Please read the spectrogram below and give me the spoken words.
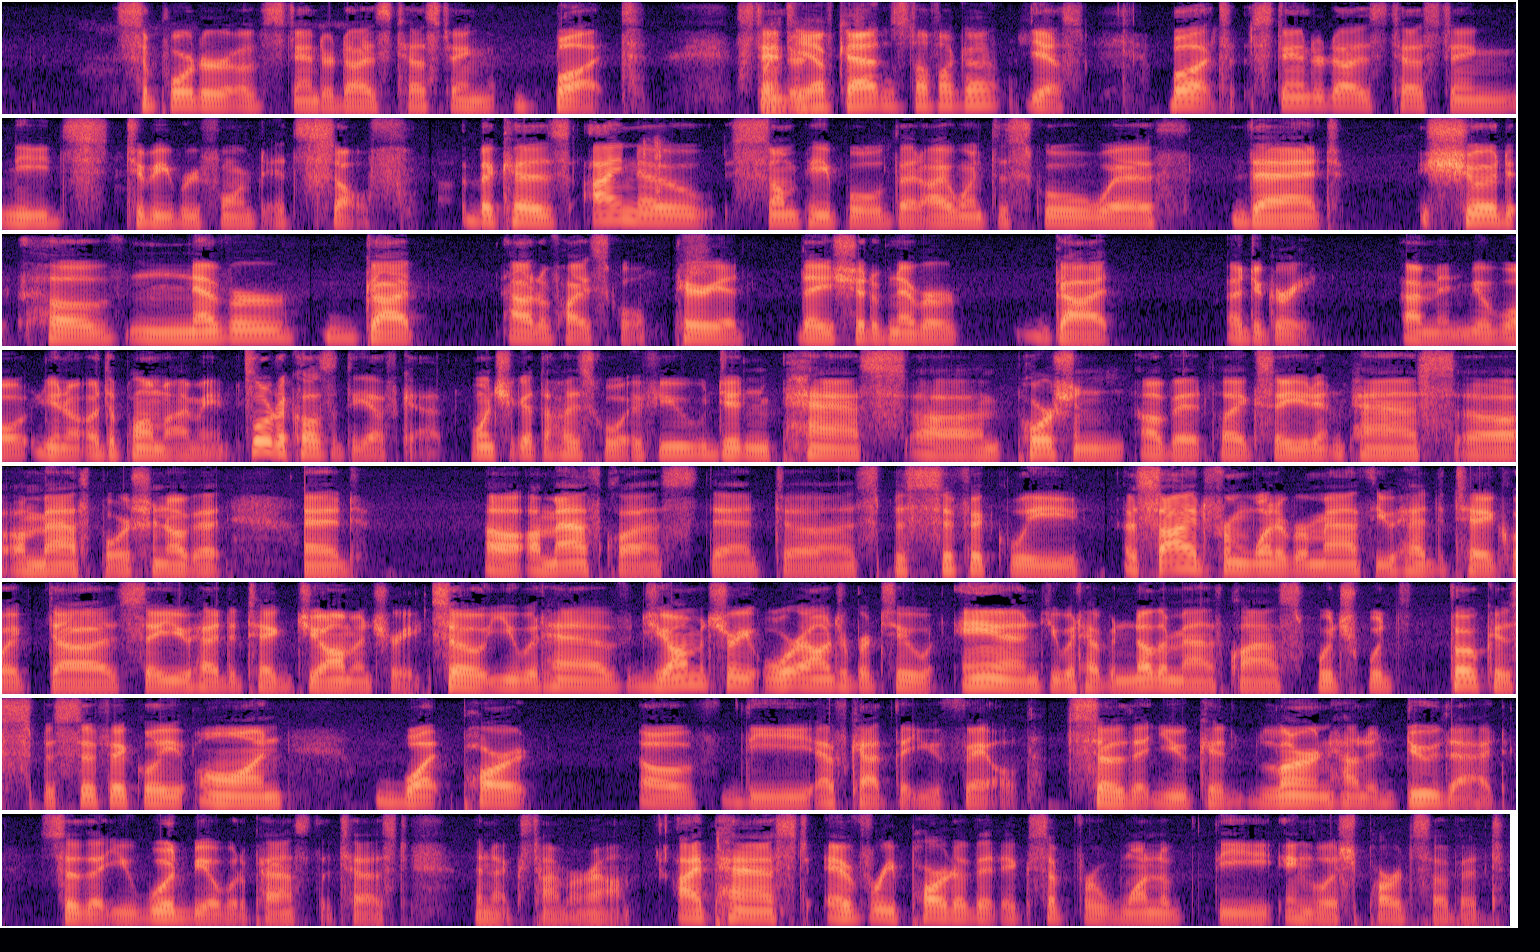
supporter of standardized testing, but Standard, Like FCAT and stuff like that. Yes, but standardized testing needs to be reformed itself because I know some people that I went to school with that should have never got out of high school. Period. They should have never got a degree. I mean, well, you know, a diploma. I mean, Florida calls it the FCAT. Once you get to high school, if you didn't pass a portion of it, like say you didn't pass uh, a math portion of it, and uh, a math class that uh, specifically, aside from whatever math you had to take, like uh, say you had to take geometry. So you would have geometry or algebra 2, and you would have another math class which would focus specifically on what part of the FCAT that you failed, so that you could learn how to do that, so that you would be able to pass the test the next time around. I passed every part of it except for one of the English parts of it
